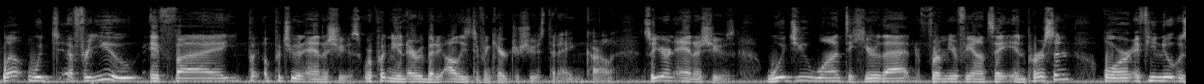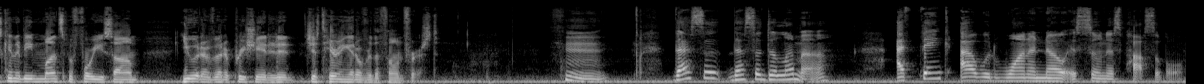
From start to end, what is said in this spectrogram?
Well, would uh, for you, if I put, I'll put you in Anna's shoes, we're putting you in everybody, all these different character shoes today, Carla. So you're in Anna's shoes. Would you want to hear that from your fiance in person, or if you knew it was going to be months before you saw him, you would have appreciated it just hearing it over the phone first? That's a that's a dilemma. I think I would want to know as soon as possible.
